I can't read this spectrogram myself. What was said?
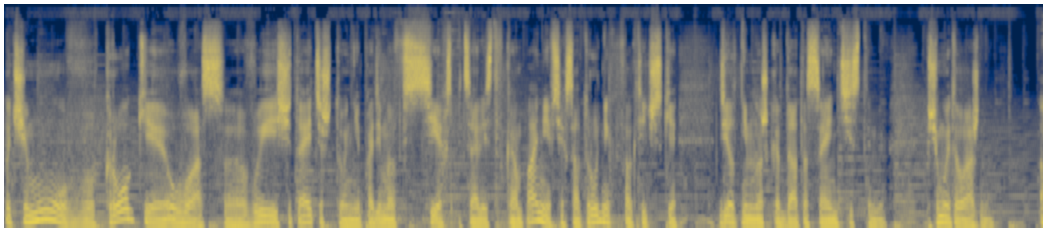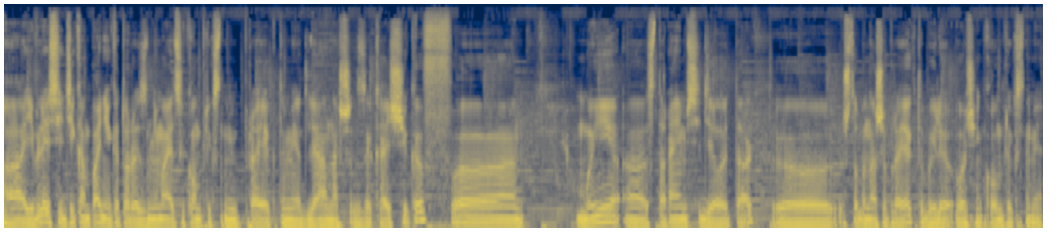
почему в Кроке у вас а, вы считаете, что необходимо всех специалистов компании, всех сотрудников фактически делать немножко дата-сайентистами? Почему это важно? А, Являясь IT-компанией, которая занимается комплексными проектами для наших заказчиков, э, мы э, стараемся делать так, э, чтобы наши проекты были очень комплексными.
